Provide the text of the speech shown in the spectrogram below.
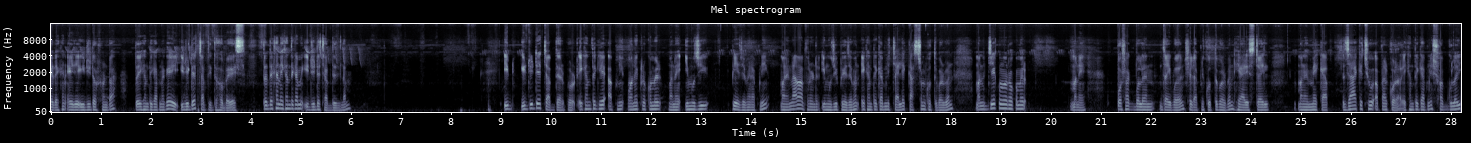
এই দেখেন, এই যে এডিট অপশনটা তো এখান থেকে আপনাকে এই এডিটে চাপ দিতে হবে গাইস তো দেখেন, এখান থেকে আমি এডিটে চাপ দিয়ে দিলাম। এডিটে চাপ দেওয়ার পর এখান থেকে আপনি অনেক রকমের মানে ইমোজি পেয়ে যাবেন আপনি। মানে নানা ধরনের ইমোজি পেয়ে যাবেন। এখান থেকে আপনি চাইলে কাস্টম করতে পারবেন। মানে যে কোনো রকমের মানে পোশাক বলেন, যাই বলেন, সেটা আপনি করতে পারবেন। হেয়ার স্টাইল মানে মেকআপ যা কিছু আপনার করার, এখান থেকে আপনি সবগুলাই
